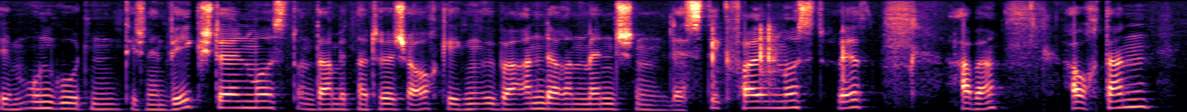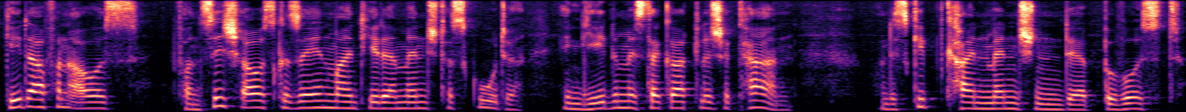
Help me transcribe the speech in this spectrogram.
dem Unguten dich in den Weg stellen musst und damit natürlich auch gegenüber anderen Menschen lästig fallen musst, aber auch dann geh davon aus, von sich aus gesehen meint jeder Mensch das Gute. In jedem ist der göttliche Kern. Und es gibt keinen Menschen, der bewusst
